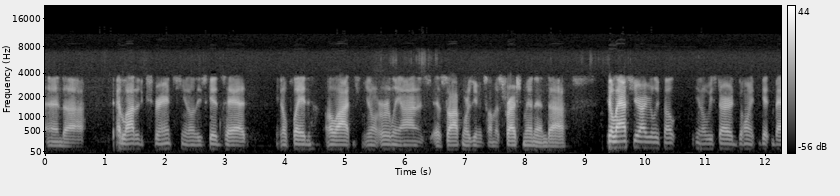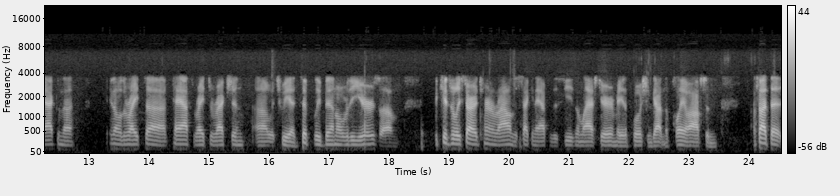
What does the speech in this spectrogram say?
and uh, had a lot of experience. You know, these kids had you know, played a lot, you know, early on as, as sophomores, even some as freshmen. And, uh, you know, last year I really felt, you know, we started going, getting back in the, you know, the right uh, path, right direction, uh, which we had typically been over the years. Um, the kids really started turning around the second half of the season last year and made a push and got in the playoffs. And I thought the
